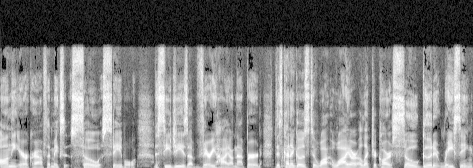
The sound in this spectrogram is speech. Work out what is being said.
on the aircraft that makes it so stable. The CG is up very high on that bird. This kind of goes to why why are electric cars so good at racing,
